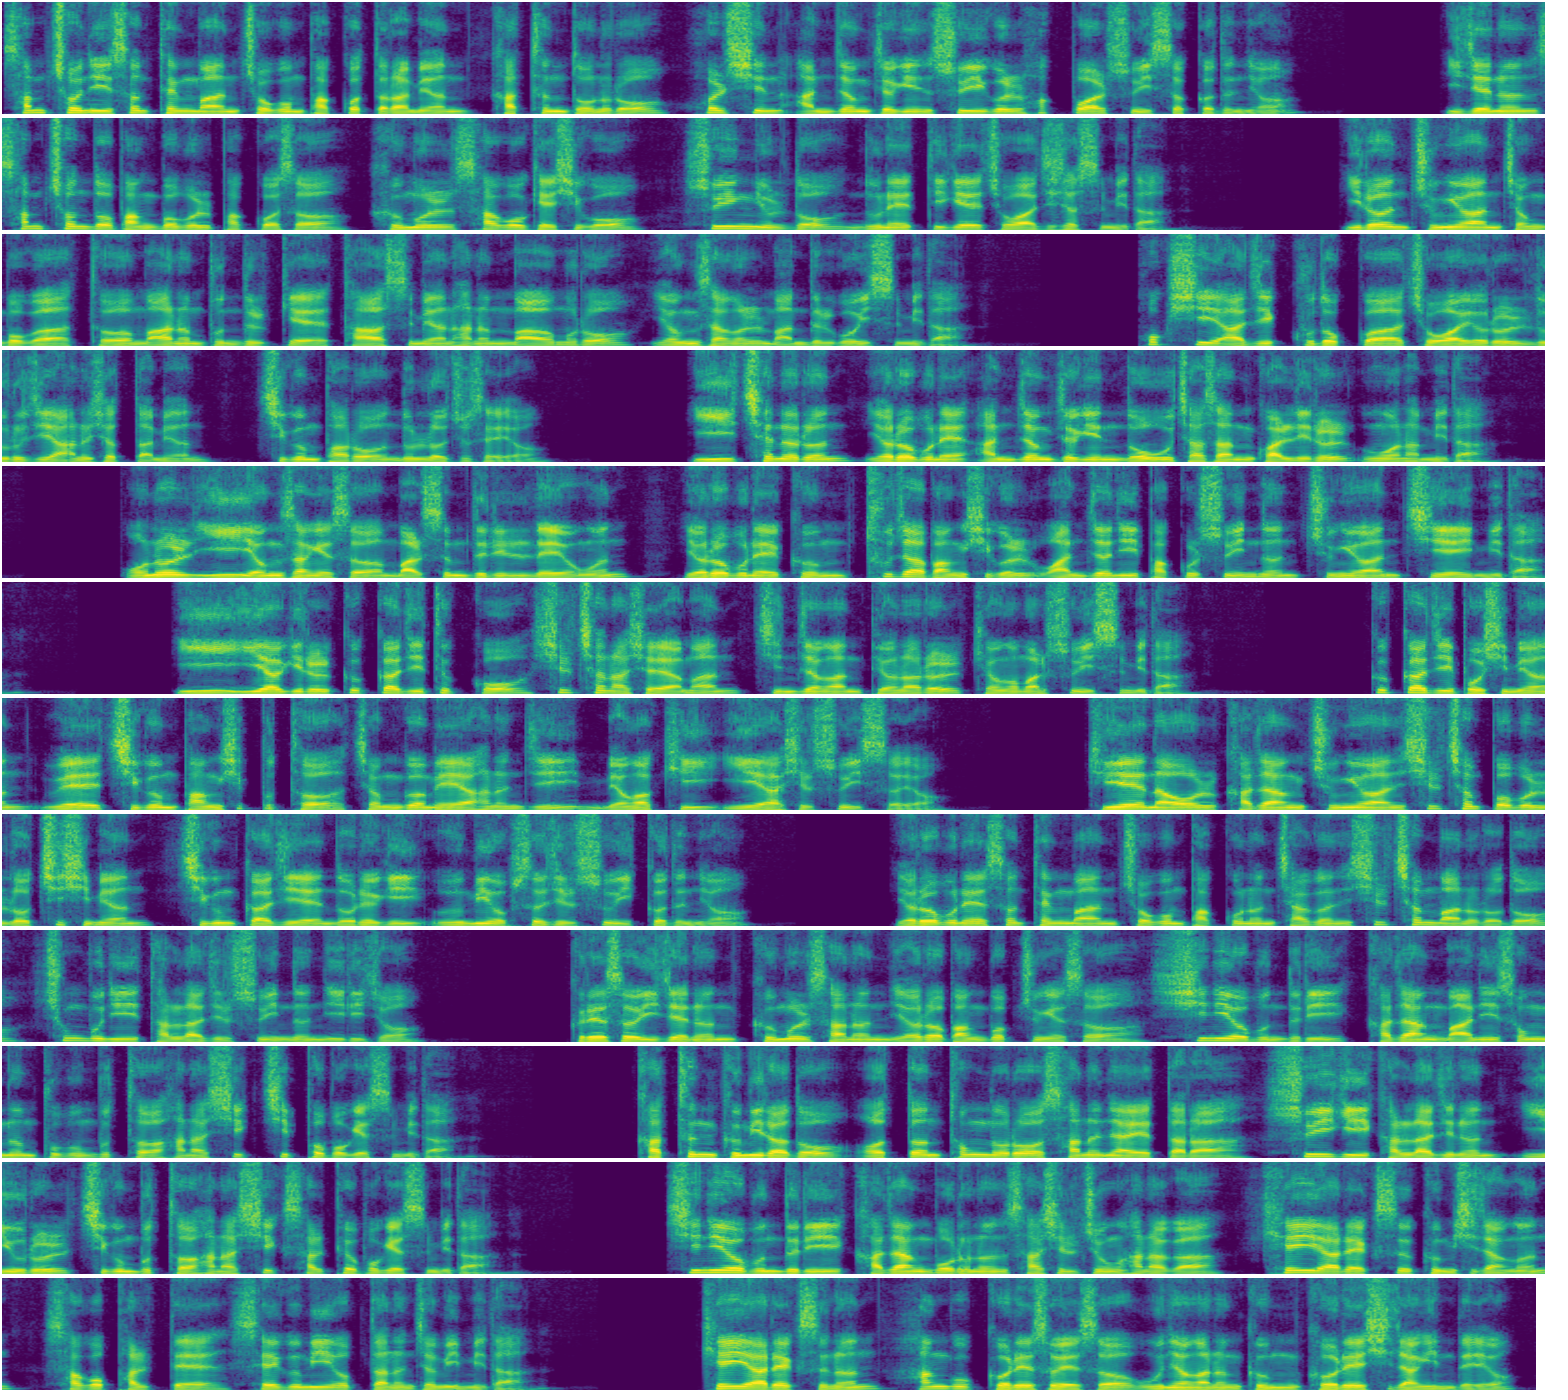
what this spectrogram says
삼촌이 선택만 조금 바꿨더라면 같은 돈으로 훨씬 안정적인 수익을 확보할 수 있었거든요. 이제는 삼촌도 방법을 바꿔서 금을 사고 계시고 수익률도 눈에 띄게 좋아지셨습니다. 이런 중요한 정보가 더 많은 분들께 닿았으면 하는 마음으로 영상을 만들고 있습니다. 혹시 아직 구독과 좋아요를 누르지 않으셨다면 지금 바로 눌러주세요. 이 채널은 여러분의 안정적인 노후 자산 관리를 응원합니다. 오늘 이 영상에서 말씀드릴 내용은 여러분의 금 투자 방식을 완전히 바꿀 수 있는 중요한 지혜입니다. 이 이야기를 끝까지 듣고 실천하셔야만 진정한 변화를 경험할 수 있습니다. 끝까지 보시면 왜 지금 방식부터 점검해야 하는지 명확히 이해하실 수 있어요. 뒤에 나올 가장 중요한 실천법을 놓치시면 지금까지의 노력이 의미 없어질 수 있거든요. 여러분의 선택만 조금 바꾸는 작은 실천만으로도 충분히 달라질 수 있는 일이죠. 그래서 이제는 금을 사는 여러 방법 중에서 시니어 분들이 가장 많이 속는 부분부터 하나씩 짚어보겠습니다. 같은 금이라도 어떤 통로로 사느냐에 따라 수익이 갈라지는 이유를 지금부터 하나씩 살펴보겠습니다. 시니어 분들이 가장 모르는 사실 중 하나가 KRX 금시장은 사고 팔 때 세금이 없다는 점입니다. KRX는 한국거래소에서 운영하는 금 거래 시장인데요.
